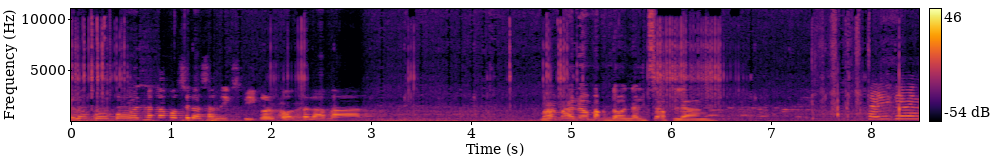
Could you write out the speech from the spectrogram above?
Hello po, forward na lang po sila sa next speaker po. Salamat. Ma'am, ano, McDonald's up lang. Sarili kami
